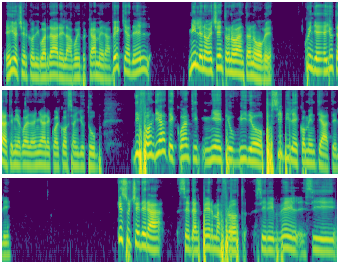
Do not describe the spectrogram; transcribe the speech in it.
e io cerco di guardare la webcamera vecchia del 1999 quindi aiutatemi a guadagnare qualcosa in youtube. Diffondiate quanti miei più video possibile e commentiateli. Che succederà se dal permafrost si rivela si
